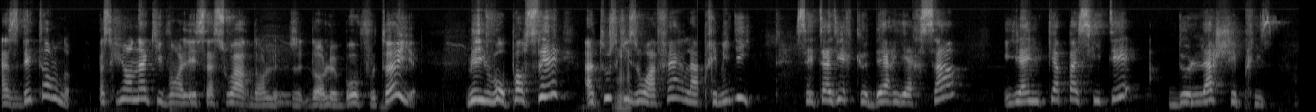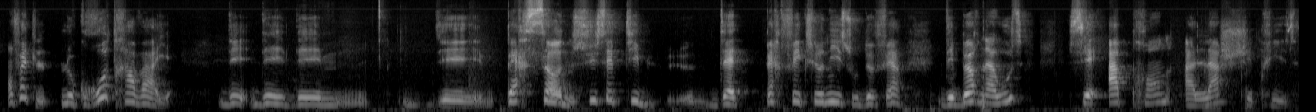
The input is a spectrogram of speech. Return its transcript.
à se détendre. Parce qu'il y en a qui vont aller s'asseoir dans le, dans le beau fauteuil, mais ils vont penser à tout ce qu'ils ont à faire l'après-midi. C'est-à-dire que derrière ça, il y a une capacité de lâcher prise. En fait, le gros travail des, des, des, personnes susceptibles d'être perfectionnistes ou de faire des burn-out, c'est apprendre à lâcher prise.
